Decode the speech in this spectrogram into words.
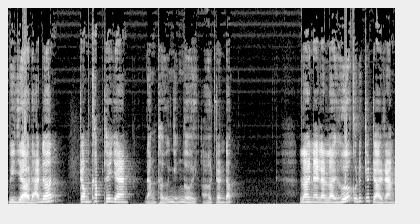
Vì giờ đã đến, trong khắp thế gian đặng thử những người ở trên đất. Lời này là lời hứa của đức chúa trời rằng,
